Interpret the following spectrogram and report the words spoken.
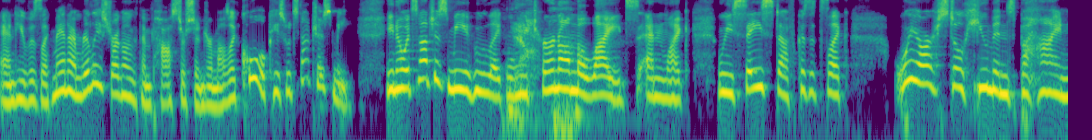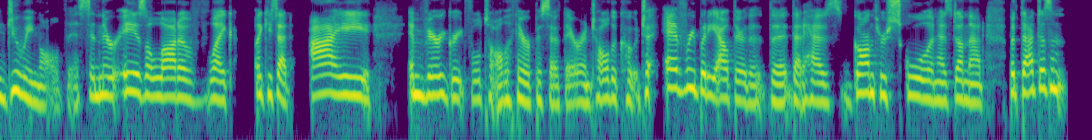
and he was like, "Man, I'm really struggling with imposter syndrome." I was like, "Cool, okay, so it's not just me. You know, it's not just me who like when we turn on the lights and like we say stuff because it's like we are still humans behind doing all this and there is a lot of like like you said i am very grateful to all the therapists out there and to all the coach to everybody out there that, that that has gone through school and has done that but that doesn't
